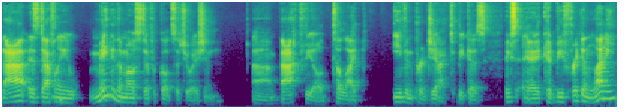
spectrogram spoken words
that is definitely maybe the most difficult situation uh, backfield to like even project because it could be freaking Lenny.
